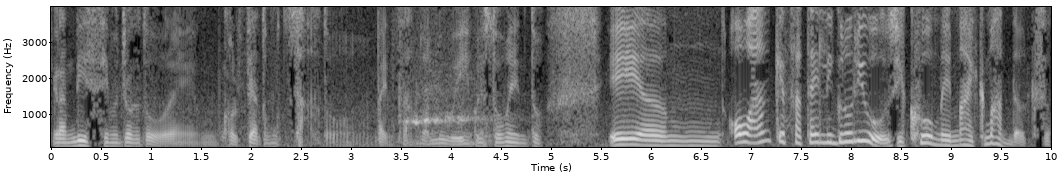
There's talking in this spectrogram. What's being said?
Grandissimo giocatore, col fiato muzzato, pensando a lui in questo momento. E um, ho anche fratelli gloriosi come Mike Maddox,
